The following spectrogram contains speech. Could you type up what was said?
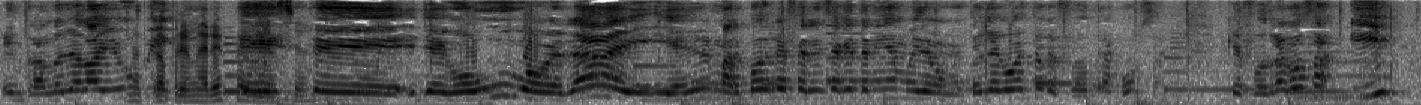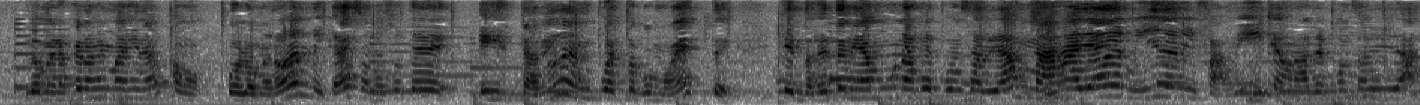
entrando yo a la UPI. Nuestra primera experiencia. Este, llegó Hugo, ¿verdad? Y, es el marco de referencia que teníamos y de momento llegó esto que fue otra cosa. Que fue otra cosa y lo menos que nos imaginábamos, por lo menos en mi caso, no sé ustedes, estar en un puesto como este. Que entonces teníamos una responsabilidad más allá de mí, de mi familia, una responsabilidad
